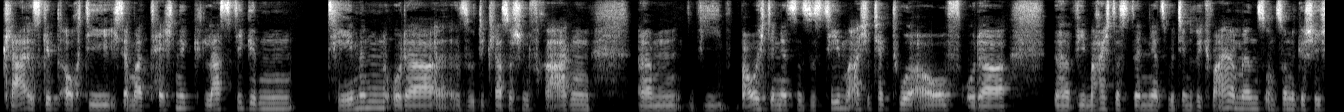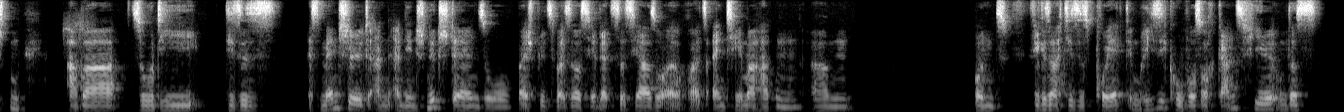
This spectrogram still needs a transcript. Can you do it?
klar, es gibt auch die, ich sag mal, techniklastigen Themen oder so die klassischen Fragen, ähm, wie baue ich denn jetzt eine Systemarchitektur auf oder äh, wie mache ich das denn jetzt mit den Requirements und so eine Geschichten. Aber so die, dieses es menschelt an, an den Schnittstellen so, beispielsweise, was wir letztes Jahr so auch als ein Thema hatten. Ähm, und wie gesagt, dieses Projekt im Risiko, wo es auch ganz viel um das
